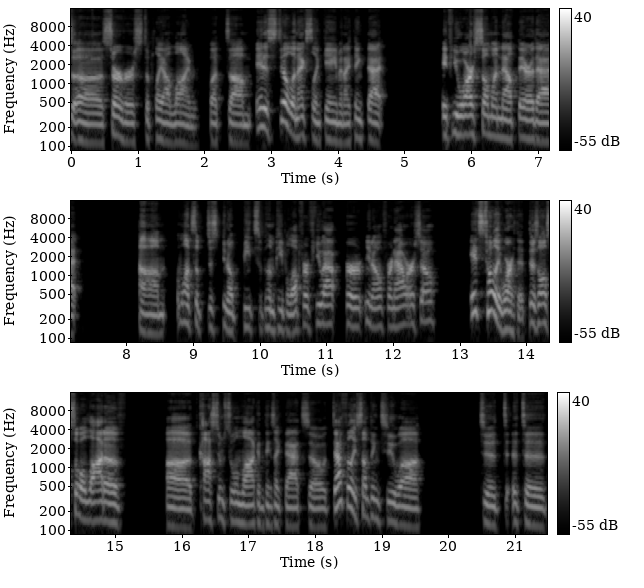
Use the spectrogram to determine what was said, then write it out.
uh, servers to play online, but um, it is still an excellent game. And I think that if you are someone out there that um, wants to just you know beat some people up for a few out for you know for an hour or so, it's totally worth it. There's also a lot of uh, costumes to unlock and things like that, so definitely something to uh, to to, to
